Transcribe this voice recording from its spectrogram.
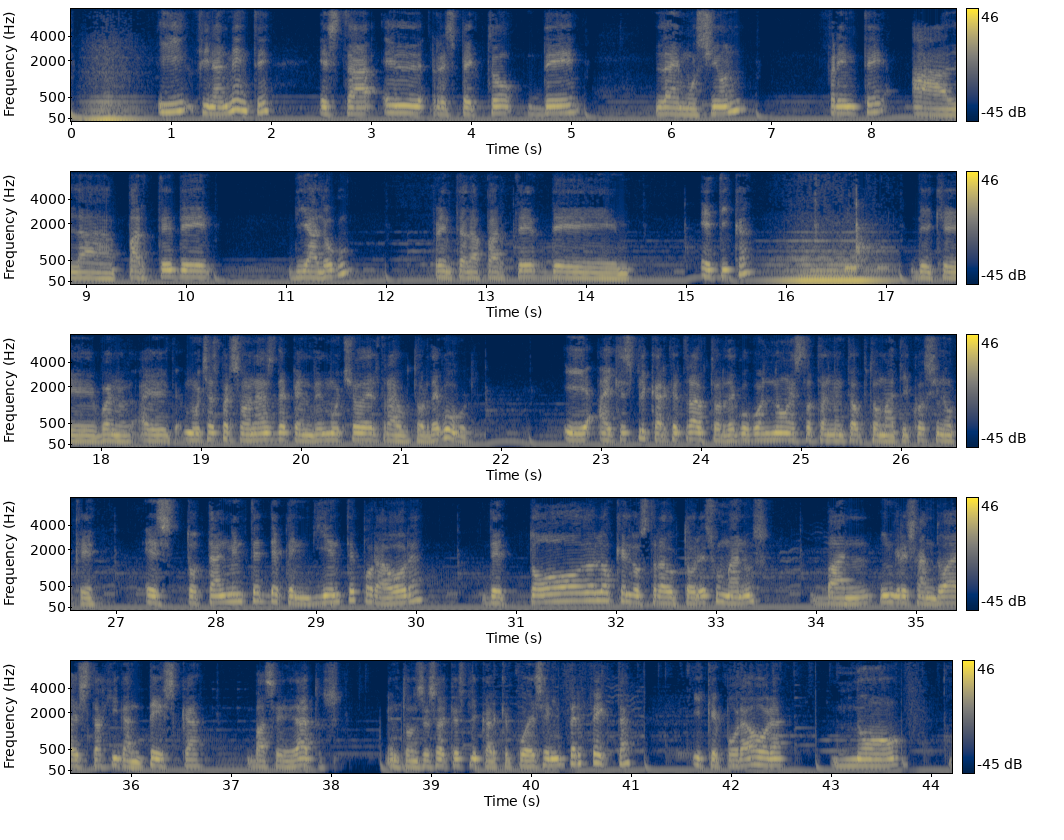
Y finalmente está el respecto de la emoción frente a la parte de diálogo, frente a la parte de ética, de que, bueno, muchas personas dependen mucho del traductor de Google. Y hay que explicar que el traductor de Google no es totalmente automático, sino que es totalmente dependiente por ahora de todo lo que los traductores humanos van ingresando a esta gigantesca base de datos. Entonces hay que explicar que puede ser imperfecta y que por ahora no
